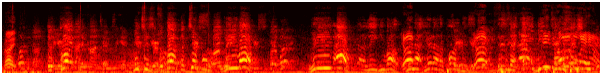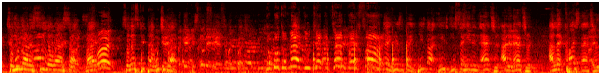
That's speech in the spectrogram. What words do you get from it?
Right. Not, The you're court- out of context again. Which is You're- without the temple, leave out. Leave out. We gotta leave you out. You're not. You're not a part of this. Yup. This is an A B Leave it all the way conversation. So you gotta see your ass out, right? Right. So let's get that. What you got? again, you still didn't answer my question. The book of Matthew, chapter 10, verse 5. Hey, here's the thing. He's not. He, he said he didn't answer it. I didn't answer it. I let Christ answer.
